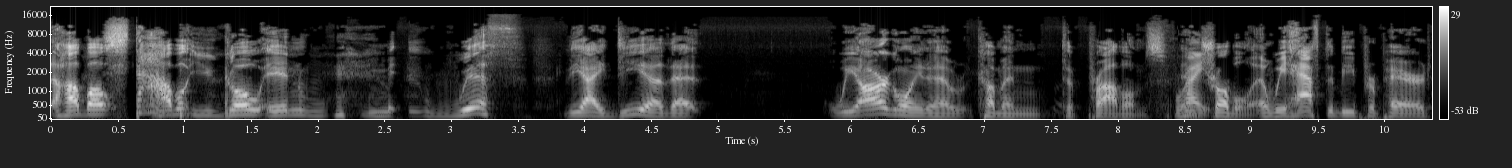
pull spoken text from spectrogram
How about stop? how about you go in with the idea that we are going to come into problems Right. and trouble, and we have to be prepared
